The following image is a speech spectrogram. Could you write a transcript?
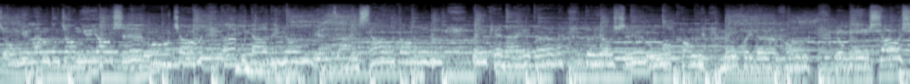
终于冷冻，终于有始无终，得不到的永远在骚动，被偏爱的都有恃无恐，玫瑰的红。容易受伤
